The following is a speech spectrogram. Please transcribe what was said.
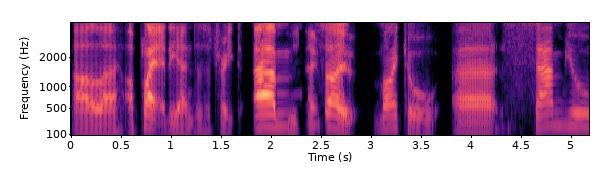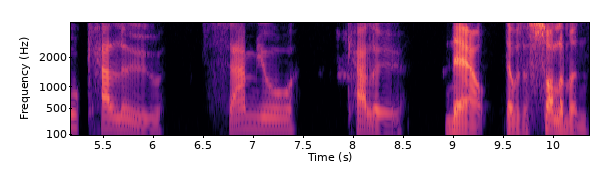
I'll uh, I'll play it at the end as a treat. Um, so Michael, uh, Samuel Kalu, Samuel Kalu. Now there was a Solomon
